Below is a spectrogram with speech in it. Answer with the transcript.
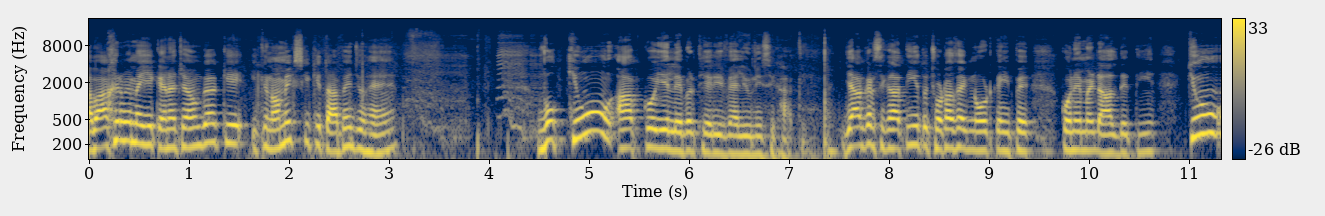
अब आखिर में मैं ये कहना चाहूँगा कि इकोनॉमिक्स की किताबें जो हैं, वो क्यों आपको ये लेबर थियोरी वैल्यू नहीं सिखाती या अगर सिखाती हैं तो छोटा सा एक नोट कहीं पे कोने में डाल देती हैं। क्यों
